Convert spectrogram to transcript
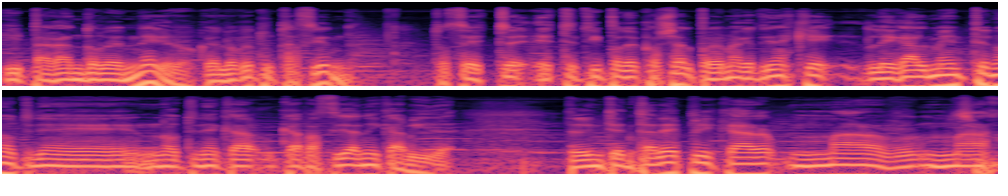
y pagándole en negro, que es lo que tú estás haciendo. Entonces, este, este tipo de cosas, el problema que tiene es que legalmente no tiene, no tiene capacidad ni cabida. Te lo intentaré explicar más, más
